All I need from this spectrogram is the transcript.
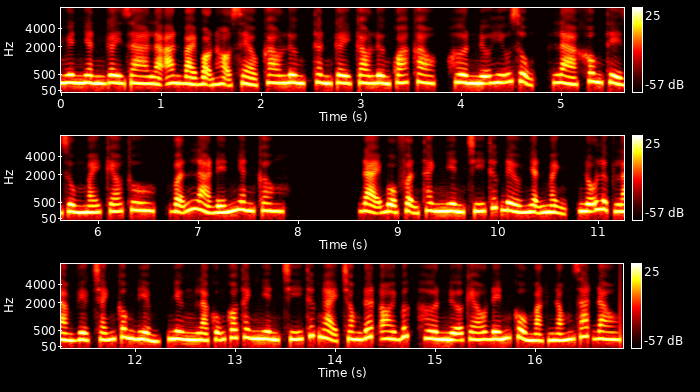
Nguyên nhân gây ra là an bài bọn họ xẻo cao lương, thân cây cao lương quá cao, hơn nữa hữu dụng, là không thể dùng máy kéo thu, vẫn là đến nhân công. Đại bộ phận thanh niên trí thức đều nhận mệnh, nỗ lực làm việc tránh công điểm, nhưng là cũng có thanh niên trí thức ngại trong đất oi bức hơn nữa kéo đến cổ mặt nóng rát đau,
